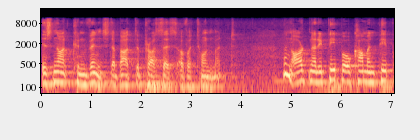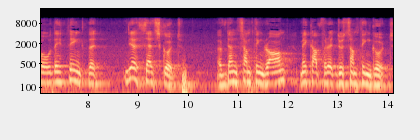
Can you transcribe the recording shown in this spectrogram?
is not convinced about the process of atonement. And ordinary people, common people, they think that, yes, that's good. I've done something wrong, make up for it, do something good.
